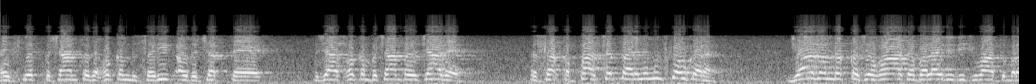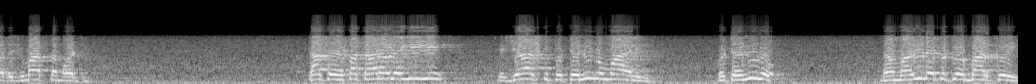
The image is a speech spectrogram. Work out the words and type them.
حیثیت په شان ته د حکم د سریق او د چت ته جاز حکم په شان ته چا ده اسا قپا چت باندې موږ څه وکړه جازم د قصوغات بلای د جمعه تمره د جمعه تم غټي دا ته پته نه لګيږي چې جاز کې پټلونو مالي پټلونو دا مالونه په کې بار کړی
